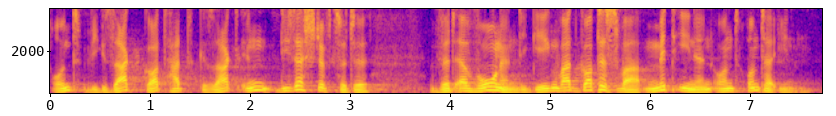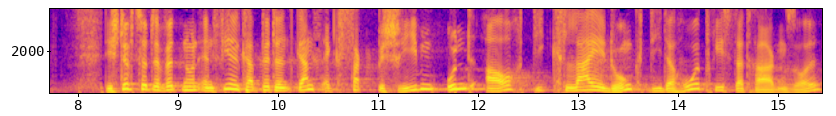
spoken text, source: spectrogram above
Und wie gesagt, Gott hat gesagt, in dieser Stiftshütte wird er wohnen. Die Gegenwart Gottes war mit ihnen und unter ihnen. Die Stiftshütte wird nun in vielen Kapiteln ganz exakt beschrieben und auch die Kleidung, die der Hohepriester tragen soll,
